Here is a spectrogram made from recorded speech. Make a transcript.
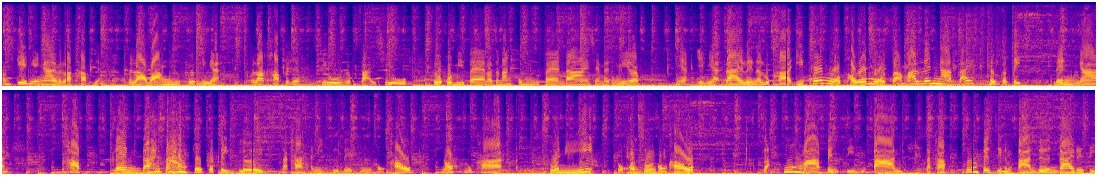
สังเกตง่ายๆ เวลาขับเนี่ยเวลาวางมือปุ๊บอย่างเงี้ยเวลาขับไปเลยชิลแบบสายชิลเผื่อคนมีแฟนเราจะนั่งกุมมือแฟนได้ใช่ไหมตรงนี้แบบเนี่ยอย่างเงี้ยได้เลยนะลูกค้า Eco Mode Power Mode สามารถเล่นงานได้ปกติเล่นงาน ขับเล่นได้ตามปกติเลยนะคะ อันนี้คือเบรกมือของเขาเนาะลูกค้า ตัวนี้ตัวคอนโซลของเขา จะหุ้มมาเป็นสีน้ำตาลนะคะหุ้มเป็นสีน้ำตาลเดินได้ด้วยสี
